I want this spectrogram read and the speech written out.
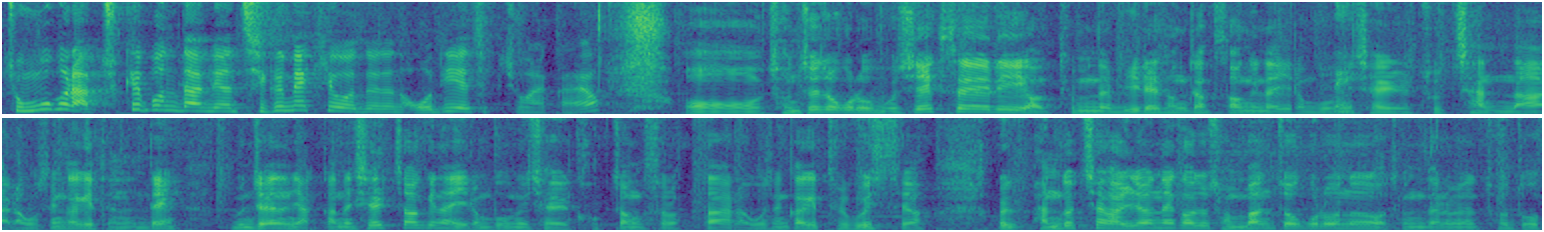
종목을 압축해 본다면 지금의 키워드는 어디에 집중할까요? 어, 전체적으로 뭐 CXL이 어떻게 보면 미래 성장성이나 이런 부분이 네. 제일 좋지 않나라고 생각이 드는데 문제는 약간은 실적이나 이런 부분이 제일 걱정스럽다라고 생각이 들고 있어요. 그래서 반도체 관련해 가지고 전반적으로는 어떻게 본다면 저도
